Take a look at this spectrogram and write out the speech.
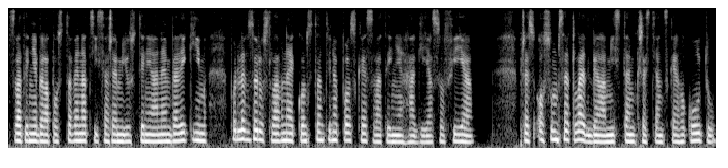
Svatyně byla postavena císařem Justinianem Velikým podle vzoru slavné konstantinopolské svatyně Hagia Sofia. Přes 800 let byla místem křesťanského kultu.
